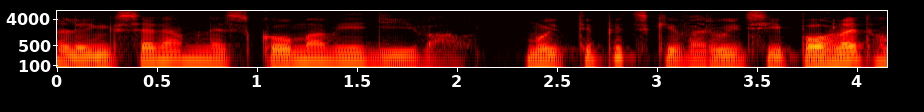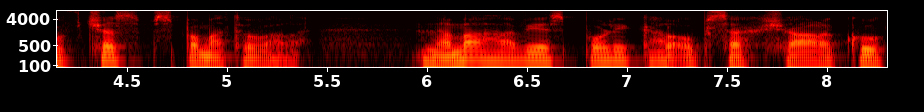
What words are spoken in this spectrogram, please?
Link se na mne zkoumavě díval. Můj typicky varující pohled ho včas vzpamatoval. Namáhavě spolikal obsah šálku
